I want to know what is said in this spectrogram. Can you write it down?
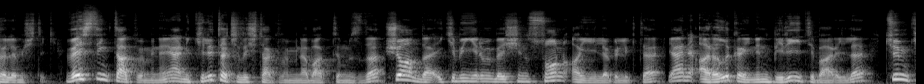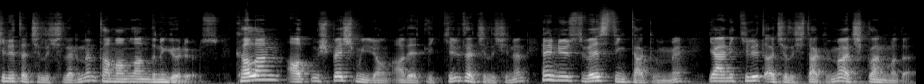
söylemiştik. Vesting takvimine yani kilit açılış takvimine baktığımızda şu anda 2025'in son ayıyla birlikte yani Aralık ayının biri itibariyle tüm kilit açılışlarının tamamlandığını görüyoruz. Kalan 65 milyon adetlik kilit açılışının henüz vesting takvimi yani kilit açılış takvimi açıklanmadı.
